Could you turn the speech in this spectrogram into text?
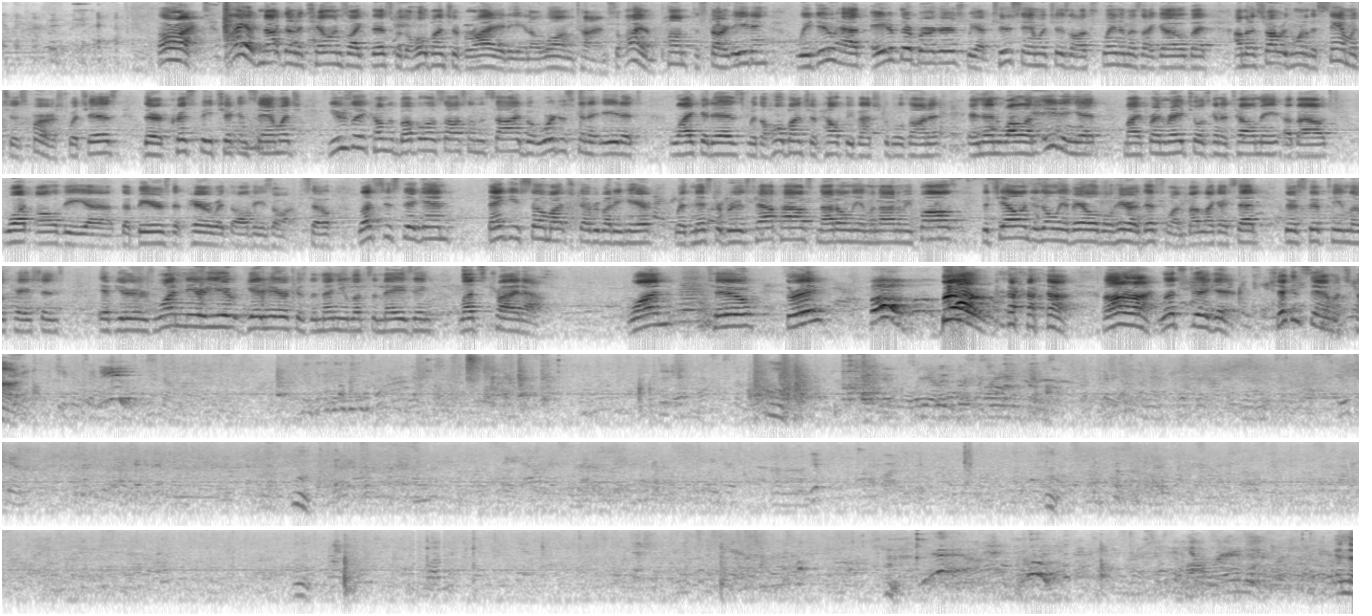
All right, I have not done a challenge like this with a whole bunch of variety in a long time, so I am pumped to start eating. We do have eight of their burgers, we have two sandwiches, I'll explain them as I go, but I'm gonna start with one of the sandwiches first, which is their crispy chicken sandwich. Usually it comes with buffalo sauce on the side, but we're just gonna eat it like it is with a whole bunch of healthy vegetables on it. And then while I'm eating it, my friend Rachel is gonna tell me about what all the, uh, the beers that pair with all these are. So let's just dig in. Thank you so much to everybody here with Mr. Brew's Tap House, not only in Menomonee Falls. The challenge is only available here at this one, but like I said, there's 15 locations. If there's one near you, get here because the menu looks amazing. Let's try it out. One, two, three. Boom! Boom! All right, let's dig in. Chicken sandwich time. 嗯。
